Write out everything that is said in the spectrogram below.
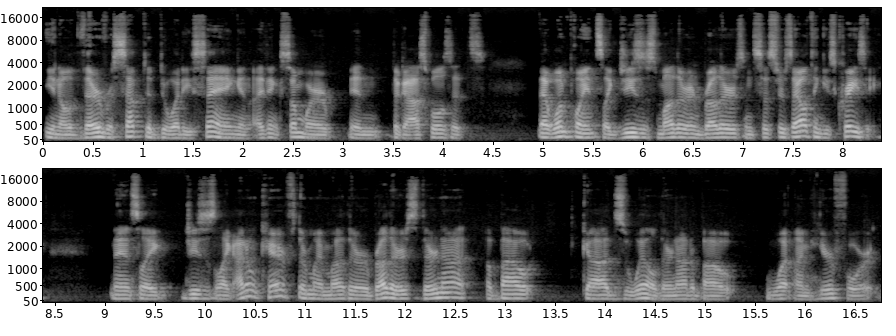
you know, they're receptive to what he's saying. And I think somewhere in the Gospels, it's at one point, it's like Jesus' mother and brothers and sisters, they all think he's crazy. And it's like, Jesus is like, I don't care if they're my mother or brothers. They're not about God's will. They're not about what I'm here for.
